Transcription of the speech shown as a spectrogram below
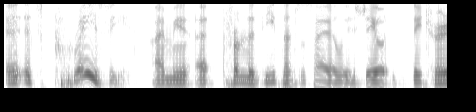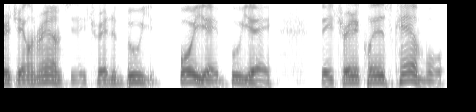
It, it's crazy. I mean, uh, from the defensive side at least, J- they traded Jalen Ramsey, they traded Bouye, Bouye, Bouye, they traded Calais Campbell,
